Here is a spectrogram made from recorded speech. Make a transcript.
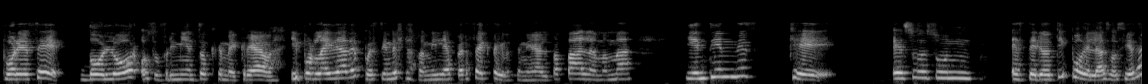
por ese dolor o sufrimiento que me creaba y por la idea de pues tienes la familia perfecta y vas a tener al papá, la mamá y entiendes que eso es un estereotipo de la sociedad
